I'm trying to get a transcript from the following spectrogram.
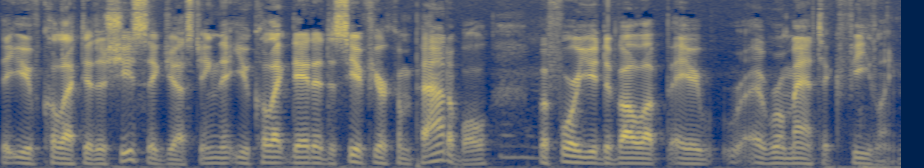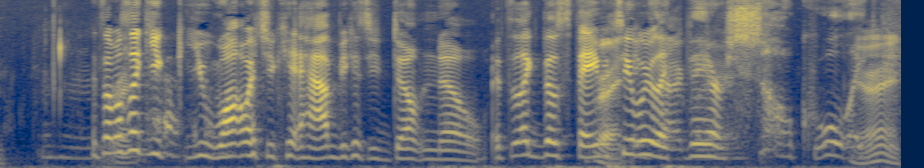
that you've collected, as she's suggesting that you collect data to see if you're compatible Mm-hmm. before you develop a, a romantic feeling. Mm-hmm. It's almost Right. like you you want what you can't have because you don't know. It's like those famous Right. people. You're like they are so cool, like, Right.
